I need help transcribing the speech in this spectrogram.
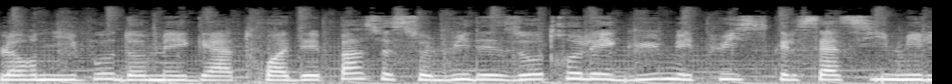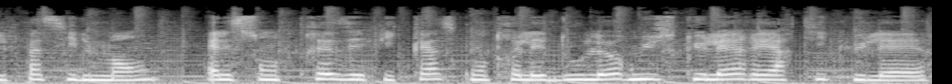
leur niveau d'oméga 3 dépasse celui des autres légumes et puisqu'elles s'assimilent facilement, elles sont très efficaces contre les douleurs musculaires et articulaires.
